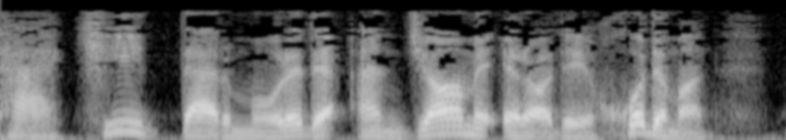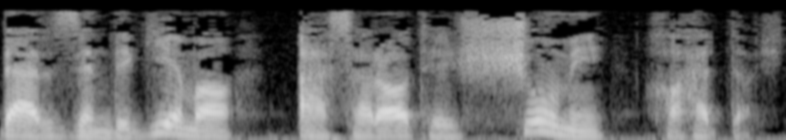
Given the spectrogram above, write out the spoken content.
تأکید در مورد انجام اراده خودمان در زندگی ما اثرات شومی خواهد داشت.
